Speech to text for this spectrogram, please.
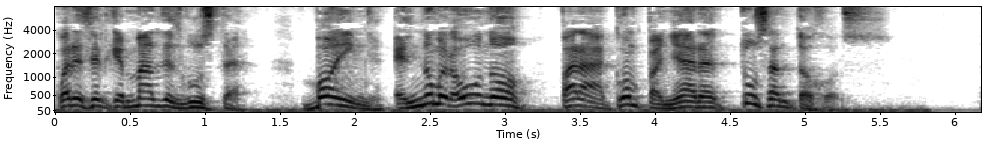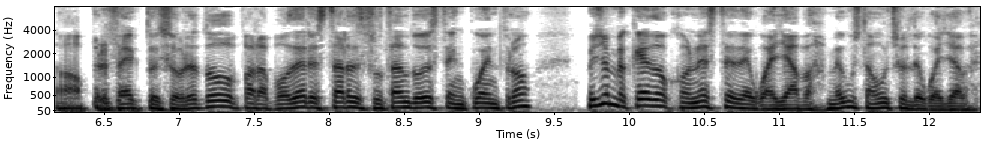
¿cuál es el que más les gusta? Boeing, el número uno para acompañar tus antojos. No, perfecto. Y sobre todo para poder estar disfrutando de este encuentro, pues yo me quedo con este de Guayaba. Me gusta mucho el de Guayaba.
